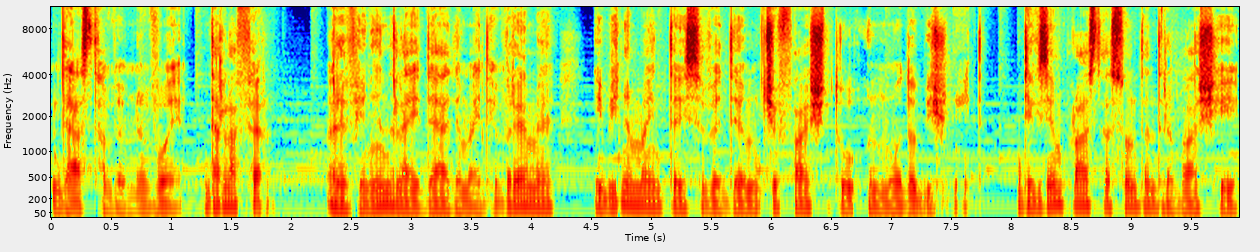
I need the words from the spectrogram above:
de asta avem nevoie. Dar la fel, revenind la ideea de mai devreme, e bine mai întâi să vedem ce faci tu în mod obișnuit. De exemplu, asta sunt întrebați și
